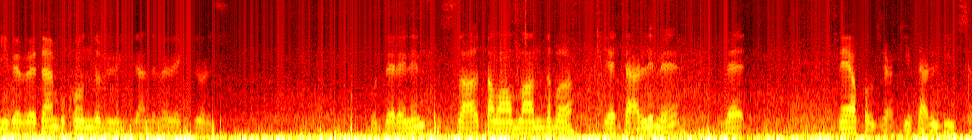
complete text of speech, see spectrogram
İBB'den bu konuda bir bilgilendirme bekliyoruz. Bu derenin ıslahı tamamlandı mı? Yeterli mi? Ve ne yapılacak yeterli değilse?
